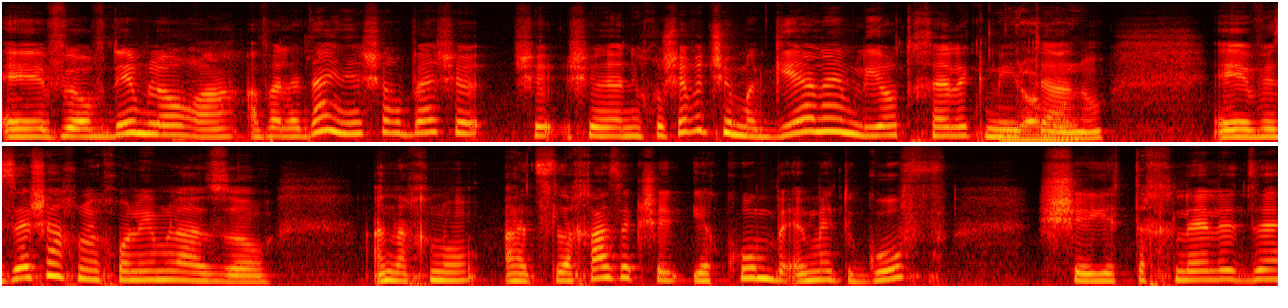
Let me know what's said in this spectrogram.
אה, ועובדים לא רע, אבל עדיין יש הרבה ש, ש, שאני חושבת שמגיע להם להיות חלק מאיתנו. וזה שאנחנו יכולים לעזור. אנחנו, ההצלחה זה כשיקום באמת גוף שיתכלל את זה.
